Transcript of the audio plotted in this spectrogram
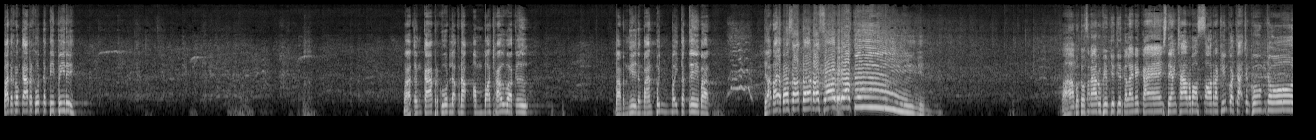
បាទនៅក្នុងការប្រកួតទឹកទី2នេះបាទចឹងការប្រកួតលក្ខណៈអំបោះឆៅបាទគឺបាទមិនងាយនឹងបានពេញ3ទឹកទេបាទយ៉ាដៃអបសាតដល់សរ៉ាគី បាទមកទស្សនារូបភាពយឺតៗកន្លែងនេះកែងស្ទាំងឆាបរបស់សនរ៉ាគីមក៏ចាក់ជង្គង់ចូល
